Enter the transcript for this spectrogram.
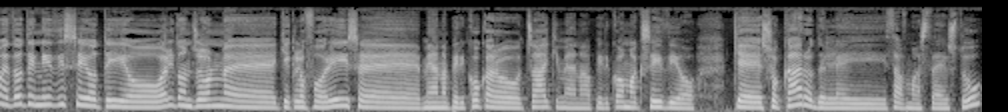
Διαβάζουμε εδώ την είδηση ότι ο Elton John ε, κυκλοφορεί σε, με αναπηρικό καροτσάκι, με αναπηρικό αμαξίδιο και σοκάρονται, λέει, οι θαυμαστές του.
